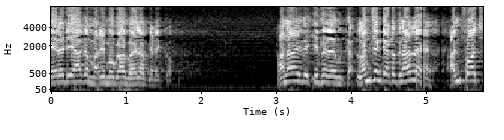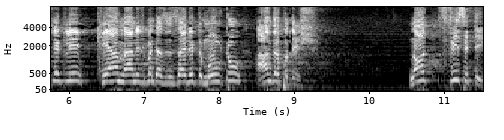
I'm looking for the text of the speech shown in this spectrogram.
நேரடியாக மறைமுக வேலை கிடைக்கும். ஆனா இது இந்த லஞ்சம் கேட்டதுனால unfortunately Kia management has decided to move to Andhra Pradesh not Sri city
